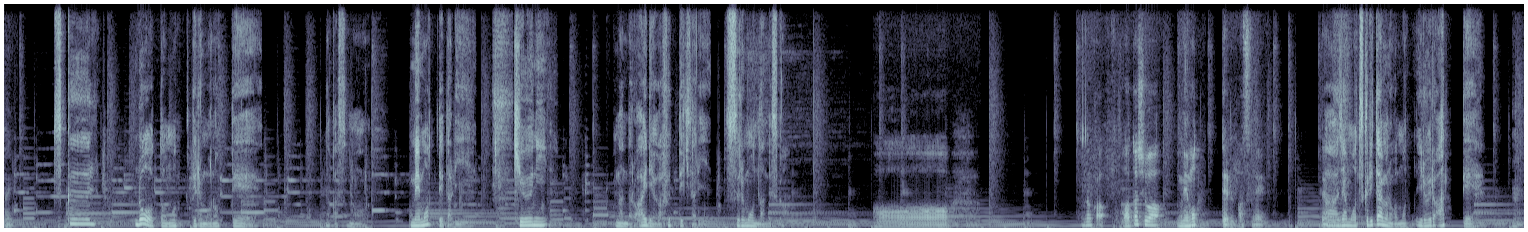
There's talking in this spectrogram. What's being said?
はい作ろうと思ってるものってなんかそのメモってたり急になんだろうアイデアが降ってきたりするもんなんですか？ああ。なんか私はメモってますね。あーじゃあもう作りたいものがもういろいろあってうん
